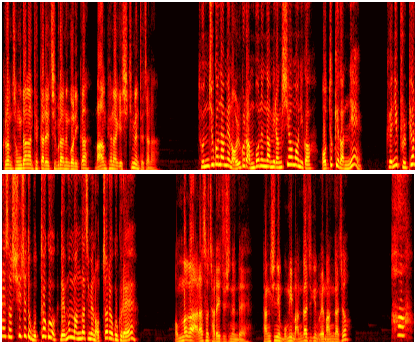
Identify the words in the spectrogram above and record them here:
그럼 정당한 대가를 지불하는 거니까 마음 편하게 시키면 되잖아. 돈 주고 나면 얼굴 안 보는 남이랑 시어머니가 어떻게 갔니? 괜히 불편해서 쉬지도 못하고 내 몸 망가지면 어쩌려고 그래? 엄마가 알아서 잘해주시는데 당신이 몸이 망가지긴 왜 망가져? 하,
